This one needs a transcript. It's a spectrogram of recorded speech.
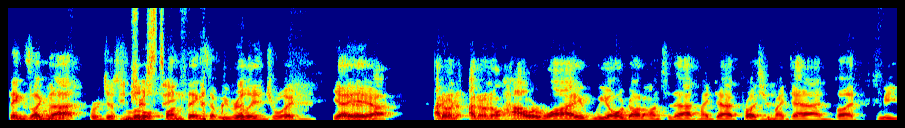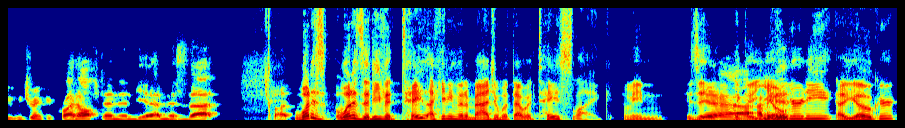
things like Ooh, that, or just little fun things that we really enjoyed. Yeah, yeah, yeah. yeah. I don't I don't know how or why we all got onto that. My dad, probably through my dad, but we we drink it quite often, and yeah, I miss mm. that. But what is what does it even taste? I can't even imagine what that would taste like. I mean, is it yeah, like a I mean, yogurty, it, a yogurt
